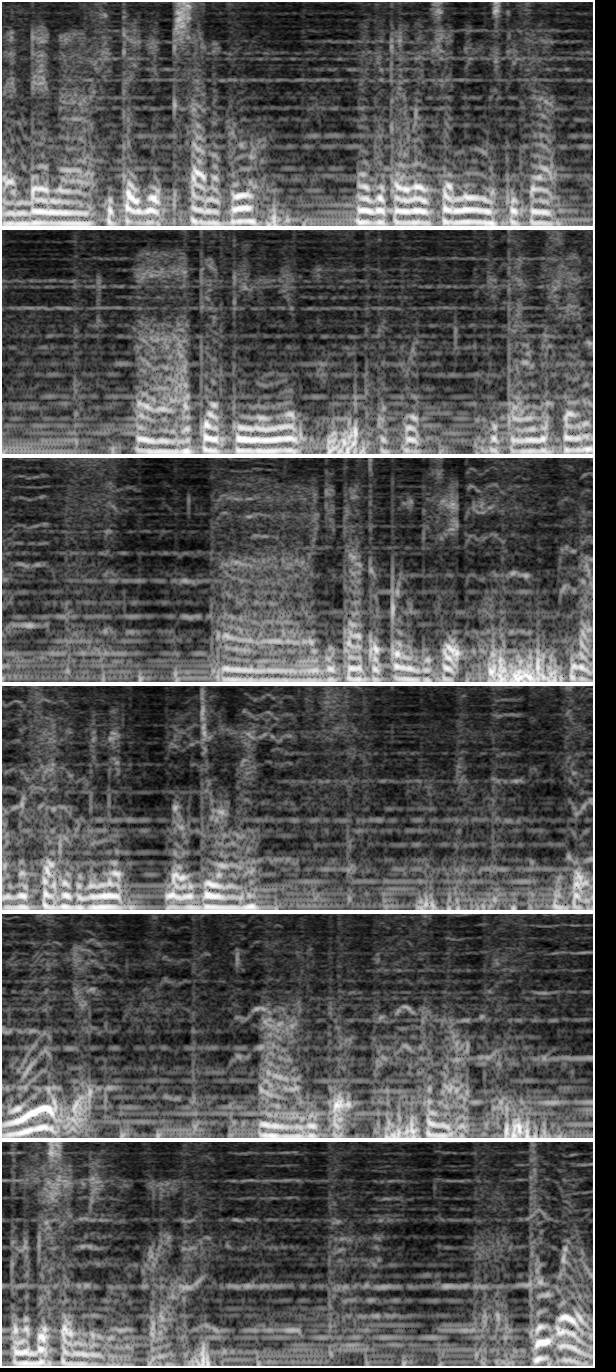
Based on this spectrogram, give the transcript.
and then uh, si Tek je pesan aku. Nak kita wet sanding mesti ka uh, hati-hati mimit takut kita oversand uh, kita tu pun bisa kena oversand ku mimit buat ujung eh. Bisa mimit je. Ah uh, itu kena terlebih sanding kurang uh, true oil.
